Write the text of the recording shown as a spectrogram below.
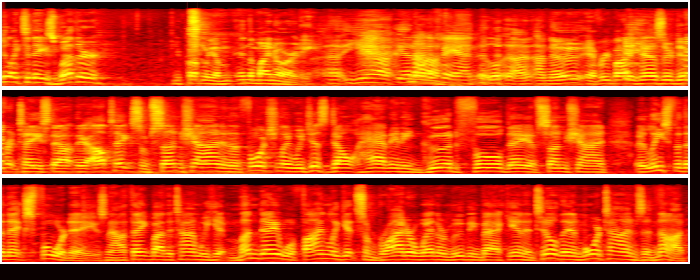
You like today's weather, you're probably um, in the minority. Uh, yeah, it, Not a uh, fan. I, I know everybody has their different taste out there. I'll take some sunshine, and unfortunately, we just don't have any good full day of sunshine, at least for the next four days. Now, I think by the time we hit Monday, we'll finally get some brighter weather moving back in. Until then, more times than not,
